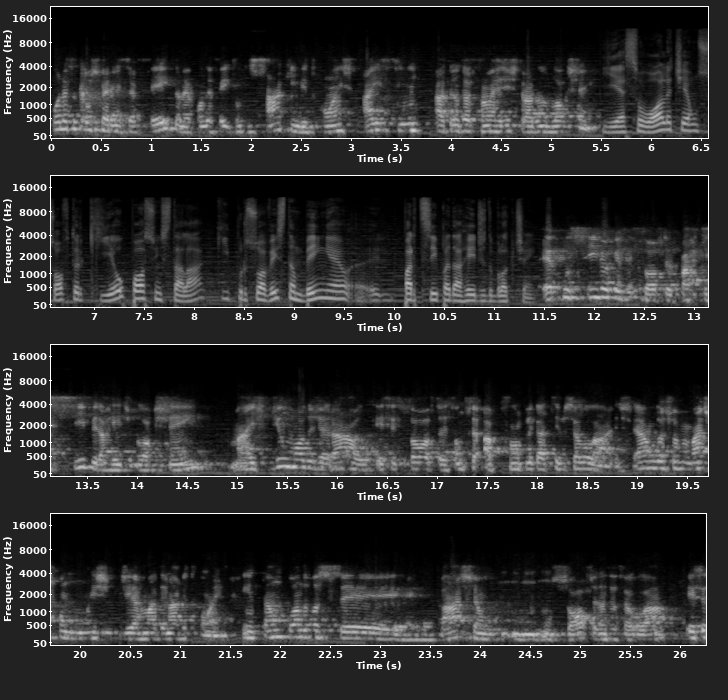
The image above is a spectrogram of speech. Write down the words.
Quando essa transferência é feita, né, quando é feito um saque em bitcoins, aí sim a transação é registrada no blockchain. E essa wallet é um software que eu posso instalar, que por sua vez também é, participa da rede do blockchain. É possível que esse software participe da rede blockchain, mas de um modo geral, esses softwares são, são aplicativos celulares. É uma das formas mais comuns de armazenar Bitcoin. Então, quando você baixa um, um, um software no seu celular, esse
